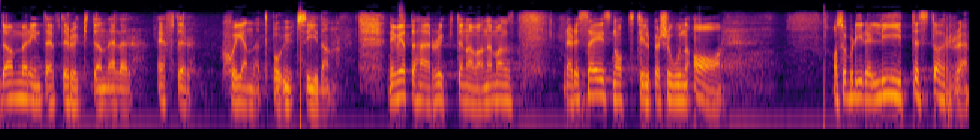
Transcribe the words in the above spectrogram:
Dömer inte efter rykten eller efter skenet på utsidan. Ni vet det här ryktena, va? När, man, när det sägs något till person A och så blir det lite större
